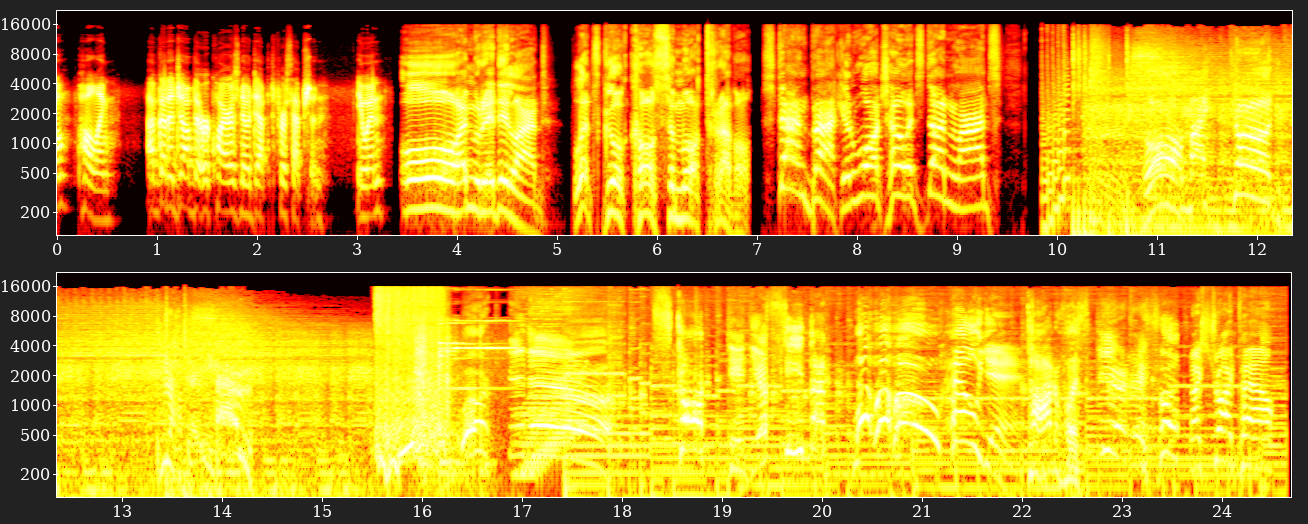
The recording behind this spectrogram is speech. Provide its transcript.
Demo, Pauling. I've got a job that requires no depth perception. You in? Oh, I'm ready, lad. Let's go cause some more trouble. Stand back and watch how it's done, lads. Oh my god! Bloody hell! Fucking hell! Scott, did you see that? Woohoo! Hell yeah! That was beautiful! Nice try, pal.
